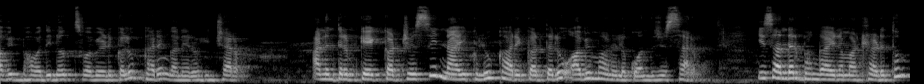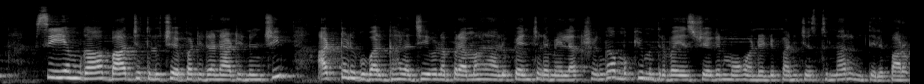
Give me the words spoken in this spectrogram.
ఆవిర్భావ దినోత్సవ వేడుకలు ఘనంగా నిర్వహించారు. అనంతరం కేక్ కట్ చేసి నాయకులు కార్యకర్తలు అభిమానులకు అందజేశారు. ఈ సందర్భంగా ఆయన మాట్లాడుతూ సీఎంగా బాధ్యతలు చేపట్టిన నాటి నుంచి అట్టడుగు వర్గాల జీవన ప్రమాణాలు పెంచడమే లక్ష్యంగా ముఖ్యమంత్రి వైఎస్ జగన్మోహన్ రెడ్డి పనిచేస్తున్నారని తెలిపారు.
